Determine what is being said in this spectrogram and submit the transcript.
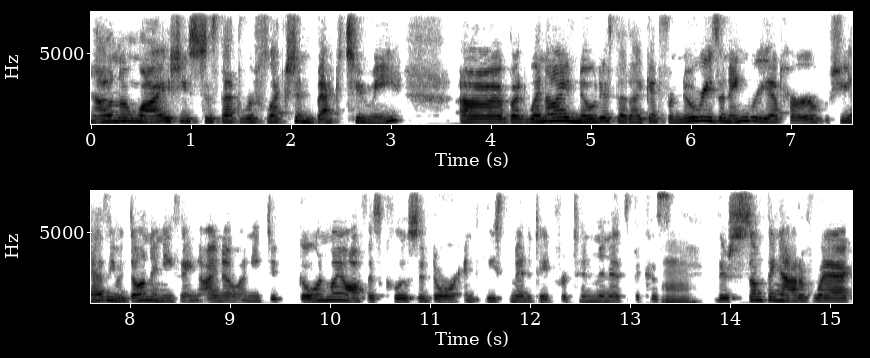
I don't know why. She's just that reflection back to me. Uh, but when I notice that I get for no reason angry at her, she hasn't even done anything. I know I need to go in my office, close the door, and at least meditate for 10 minutes because mm. there's something out of whack.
